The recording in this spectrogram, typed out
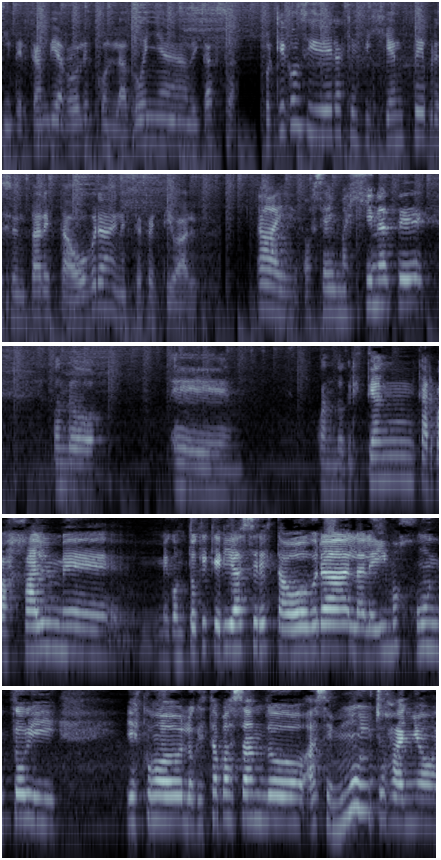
intercambia roles con la dueña de casa. ¿Por qué consideras que es vigente presentar esta obra en este festival? Ay, o sea, imagínate cuando, eh, cuando Cristian Carvajal me, me contó que quería hacer esta obra, la leímos juntos y y es como lo que está pasando hace muchos años,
